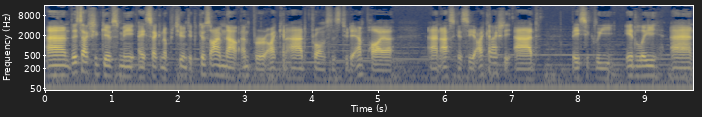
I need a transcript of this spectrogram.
and this actually gives me a second opportunity. Because I'm now emperor I can add provinces to the empire. And as you can see I can actually add basically Italy and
